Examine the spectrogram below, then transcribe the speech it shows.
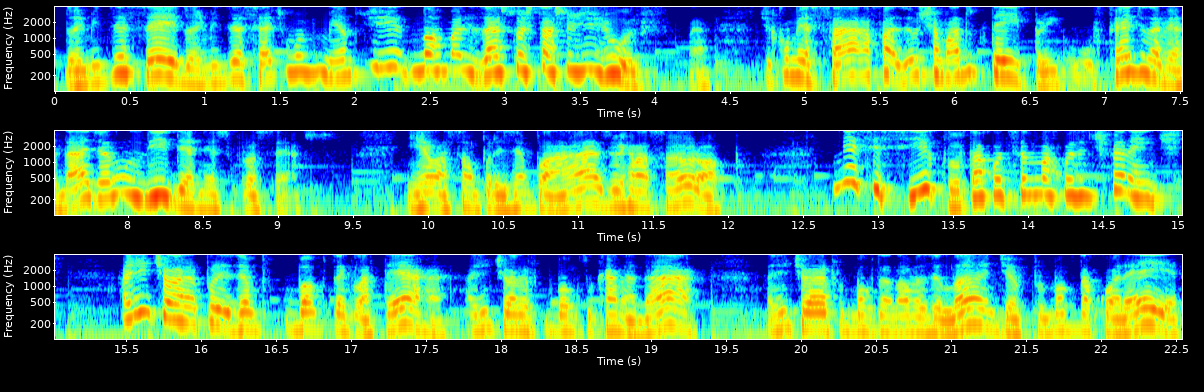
de 2016, 2017, um movimento de normalizar as suas taxas de juros, né? de começar a fazer o chamado tapering. O Fed, na verdade, era um líder nesse processo, em relação, por exemplo, à Ásia ou em relação à Europa. Nesse ciclo está acontecendo uma coisa diferente. A gente olha, por exemplo, o Banco da Inglaterra, a gente olha para o Banco do Canadá, a gente olha para o Banco da Nova Zelândia, para o Banco da Coreia,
